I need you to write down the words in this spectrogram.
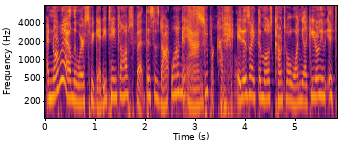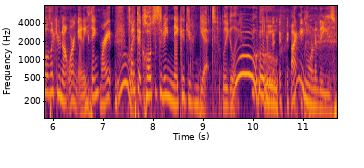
And normally I only wear spaghetti tank tops, but this is not one. It's and super comfortable. It is like the most comfortable one. You like you don't even. It feels like you're not wearing anything. Right? It's like the closest to being naked you can get legally. Ooh, I need one of these.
